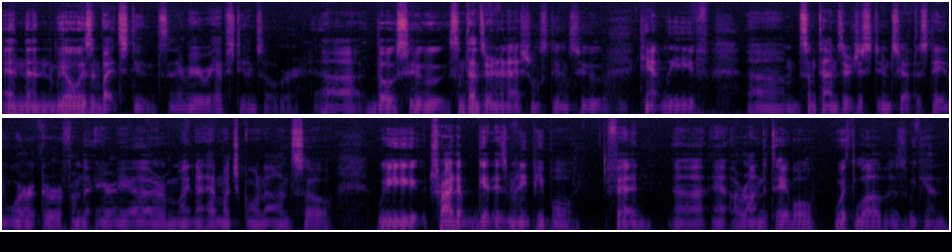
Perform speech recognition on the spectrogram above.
and then we always invite students and every year we have students over. Uh, those who sometimes they're international students who can't leave. Um, sometimes they're just students who have to stay and work or from the area or might not have much going on. So we try to get as many people fed uh, around the table with love as we can.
